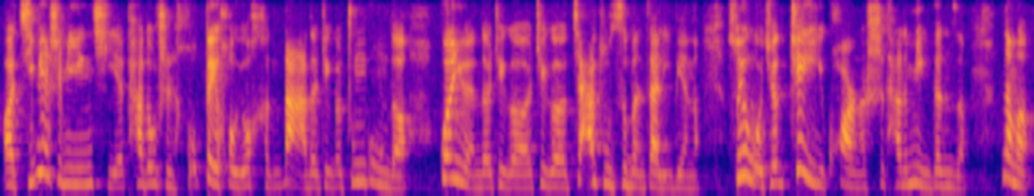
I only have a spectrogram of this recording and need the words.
啊，即便是民营企业，它都是后背后有很大的这个中共的官员的这个这个家族资本在里边呢。所以我觉得这一块呢是它的命根子。那么，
